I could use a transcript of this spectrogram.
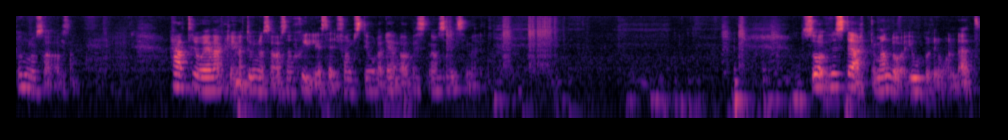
ungdomsrörelsen. Här tror jag verkligen att ungdomsrörelsen skiljer sig från stora delar av resten av civilsamhället. Så hur stärker man då oberoendet?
